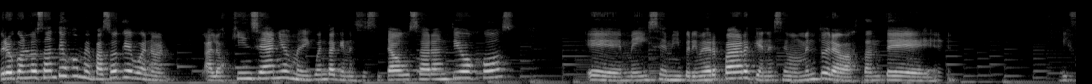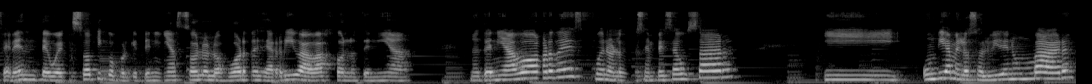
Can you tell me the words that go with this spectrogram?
Pero con los anteojos me pasó que, bueno, a los 15 años me di cuenta que necesitaba usar anteojos. Eh, me hice mi primer par, que en ese momento era bastante diferente o exótico porque tenía solo los bordes de arriba, abajo no tenía, no tenía bordes. Bueno, los empecé a usar y un día me los olvidé en un bar,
